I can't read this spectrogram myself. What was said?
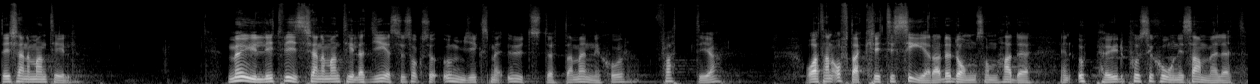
Det känner man till. Möjligtvis känner man till att Jesus också umgicks med utstötta människor, fattiga, och att han ofta kritiserade dem som hade en upphöjd position i samhället.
